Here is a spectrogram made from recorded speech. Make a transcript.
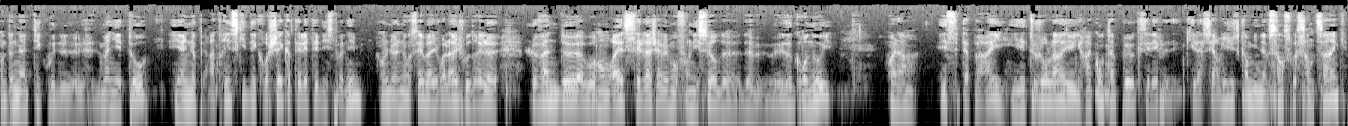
on donnait un petit coup de, magnéto, et il y a une opératrice qui décrochait quand elle était disponible. On lui annonçait, ben voilà, je voudrais le, le 22 à Bourg-en-Bresse, et là j'avais mon fournisseur de, de, de grenouilles. Voilà. Et cet appareil, il est toujours là et il raconte un peu que c'est qu'il a servi jusqu'en 1965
